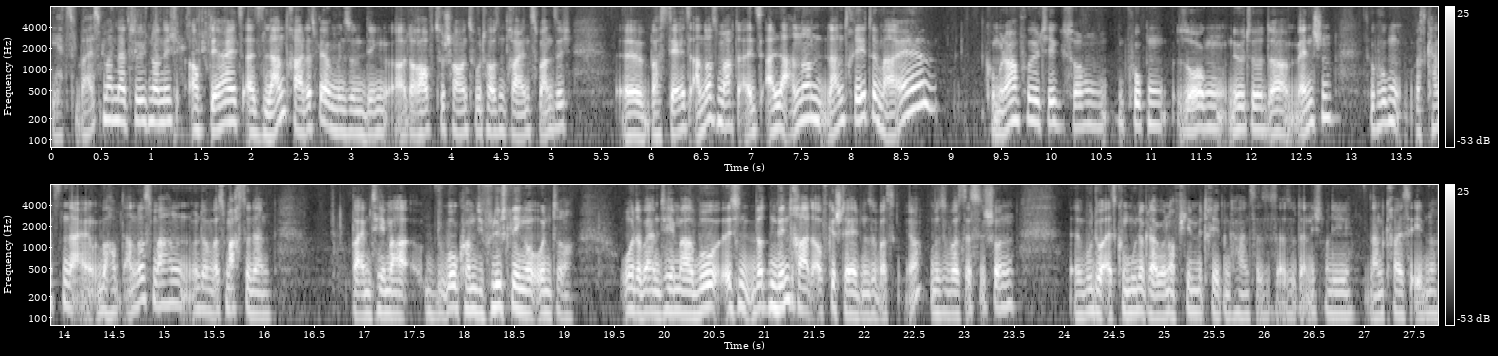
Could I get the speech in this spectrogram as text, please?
Jetzt weiß man natürlich noch nicht, ob der jetzt als Landrat, das wäre so ein Ding, äh, darauf zu schauen, 2023, äh, was der jetzt anders macht als alle anderen Landräte, weil Kommunalpolitik, Sorgen, gucken, Sorgen, Nöte der Menschen, zu gucken, was kannst du da überhaupt anders machen oder was machst du dann beim Thema, wo kommen die Flüchtlinge unter? Oder beim Thema, wo ist wird ein Windrad aufgestellt und sowas. Ja, und sowas, das ist schon, äh, wo du als Kommune, glaube ich, noch viel mitreden kannst. Das ist also dann nicht nur die Landkreisebene.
